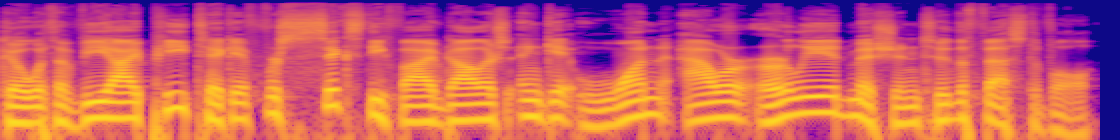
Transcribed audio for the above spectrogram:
Go with a VIP ticket for $65 and get one hour early admission to the festival.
